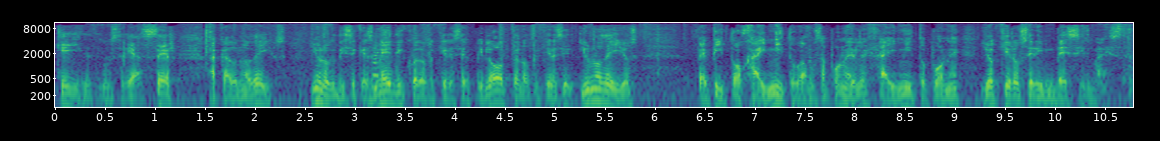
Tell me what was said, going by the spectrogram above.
qué les gustaría ser a cada uno de ellos. Y uno dice que es médico, el otro quiere ser piloto, el otro quiere ser... Y uno de ellos, Pepito, Jaimito, vamos a ponerle, Jaimito pone, yo quiero ser imbécil, maestra.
